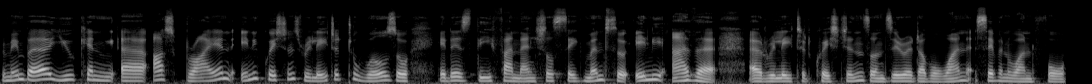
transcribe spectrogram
Remember, you can uh, ask Bryan any questions related to wills, or it is the financial segment, so any other uh, related questions on 011 714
